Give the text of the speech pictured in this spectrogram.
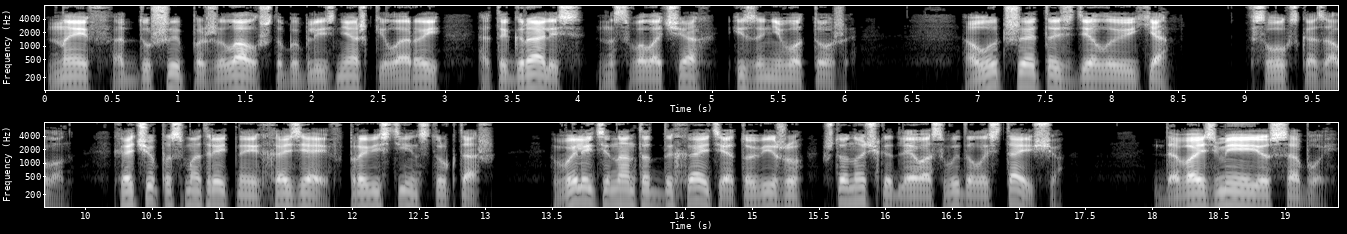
Нейв от души пожелал, чтобы близняшки Лоррей отыгрались на сволочах и за него тоже. «Лучше это сделаю я», — вслух сказал он. Хочу посмотреть на их хозяев, провести инструктаж. Вы, лейтенант, отдыхайте, а то вижу, что ночка для вас выдалась та еще. Да возьми ее с собой.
